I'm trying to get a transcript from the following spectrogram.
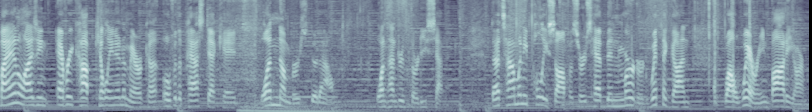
By analyzing every cop killing in America over the past decade, one number stood out 137. That's how many police officers have been murdered with a gun while wearing body armor.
